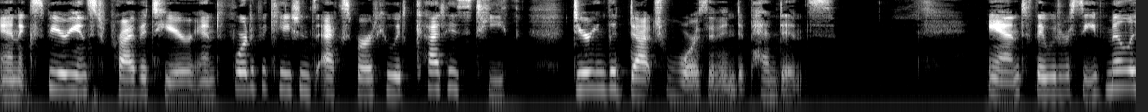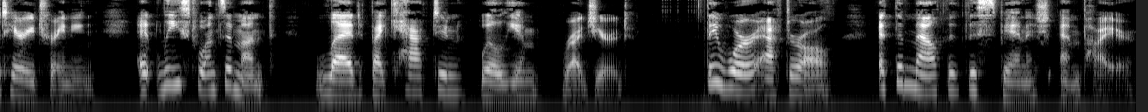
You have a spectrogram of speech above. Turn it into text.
an experienced privateer and fortifications expert who had cut his teeth during the Dutch Wars of Independence. And they would receive military training at least once a month, led by Captain William Rudyard. They were, after all, at the mouth of the Spanish Empire.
